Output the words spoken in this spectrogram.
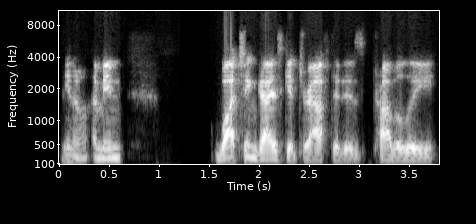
you know, I mean, watching guys get drafted is probably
